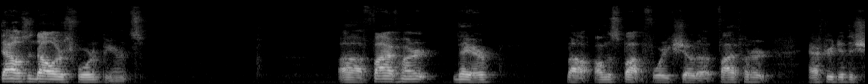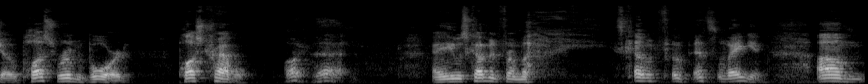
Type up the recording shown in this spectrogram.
thousand dollars for an appearance. Uh, five hundred there, about on the spot before he showed up. Five hundred after he did the show, plus room and board, plus travel. Like that. and he was coming from he's coming from Pennsylvania. Um,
